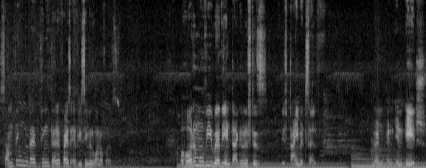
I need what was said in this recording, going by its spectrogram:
Something that I think terrifies every single one of us. A horror movie where the antagonist is, is time itself. And, and in age.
